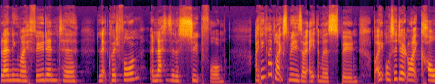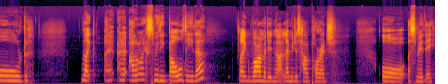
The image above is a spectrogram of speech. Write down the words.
blending my food into liquid form unless it's in a soup form. I think I'd like smoothies I ate them with a spoon, but I also don't like cold. Like I don't, I don't, I don't like smoothie bowls either. Like why am I doing that? Let me just have a porridge or a smoothie.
